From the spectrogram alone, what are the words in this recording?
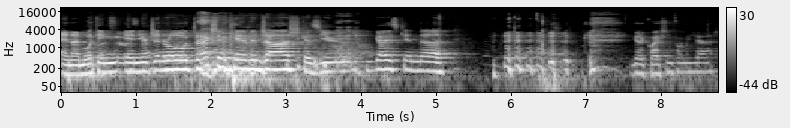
And I'm looking so in your general direction, Kim and Josh, because you, you guys can. Uh, You got a question for me, Josh?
